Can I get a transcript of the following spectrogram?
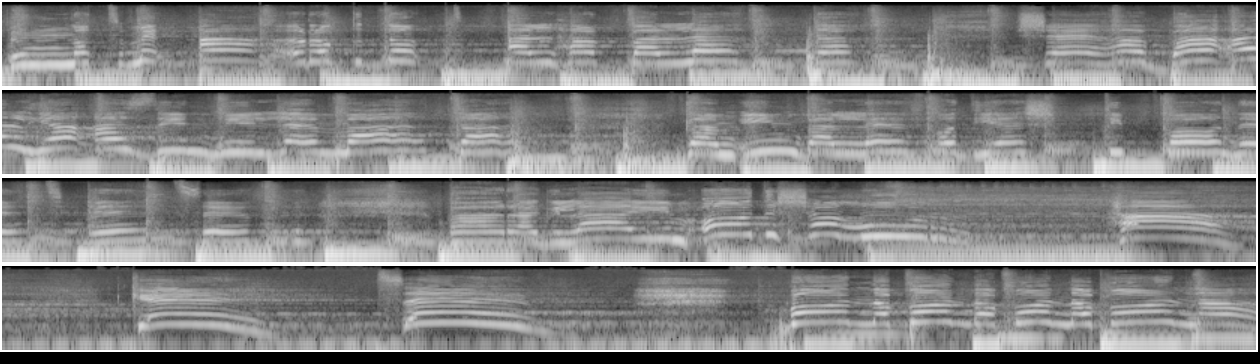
בנות מאה רוקדות על הבלדה שהבעל יאזין מלמטה. גם אם בלב עוד יש טיפונת עצב ברגליים עוד שמור. הקצב בונה בונה בונה בונה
